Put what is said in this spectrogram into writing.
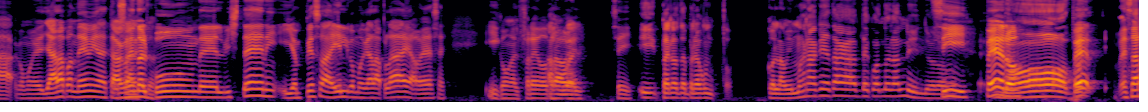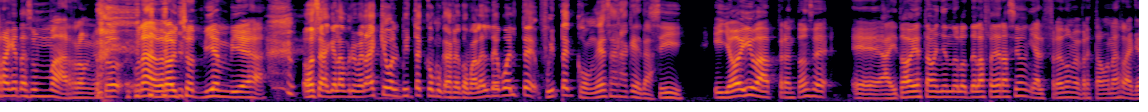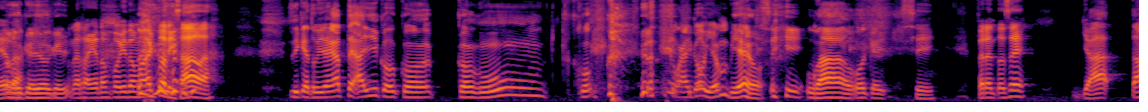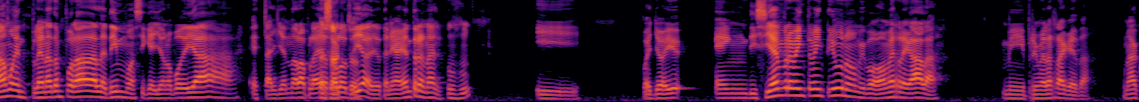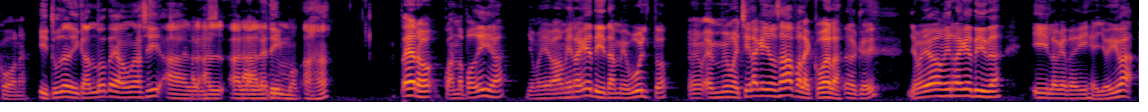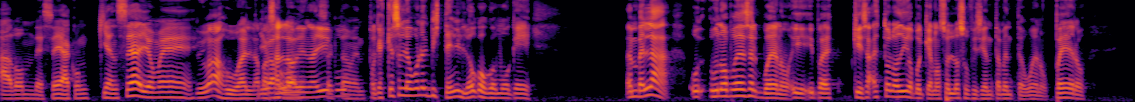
a, como que ya la pandemia estaba cogiendo el Exacto. boom del beach tenis y yo empiezo a ir como que a la playa a veces y con Alfredo otra vez. Sí. Y, pero te pregunto, ¿con la misma raqueta de cuando eras niño? no? Sí, pero, No, pero esa raqueta es un marrón, eso, una drop shot bien vieja. O sea, que la primera vez que volviste como que a retomar el deporte, fuiste con esa raqueta. Sí. Y yo iba, pero entonces eh, ahí todavía estaban yendo los de la federación y Alfredo me prestaba una raqueta. Ok, ok. Una raqueta un poquito más actualizada. Así que tú llegaste allí con, con, con un... Con, con algo bien viejo. sí. Wow, ok. Sí. Pero entonces ya estábamos en plena temporada de atletismo, así que yo no podía estar yendo a la playa todos los días. Yo tenía que entrenar. Y pues yo en diciembre 2021 mi papá me regala mi primera raqueta, una cona. Y tú dedicándote aún así al, Al- al, al al atletismo. atletismo. Ajá. Pero cuando podía, yo me llevaba mi raquetita en mi bulto, en, en mi mochila que yo usaba para la escuela. Ok. Yo me llevaba mi raquetita y lo que te dije, yo iba a donde sea, con quien sea, yo me... Tú ibas a jugar, a Iba a pasarla jugar, bien ahí. exactamente. Porque es que eso es lo bueno del beach tenis, loco. Como que... En verdad, uno puede ser bueno. Y, y pues quizás esto lo digo porque no soy lo suficientemente bueno. Pero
